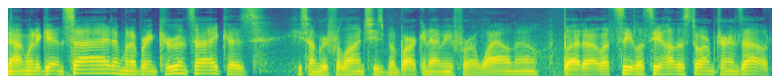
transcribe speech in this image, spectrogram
Now I'm gonna get inside. I'm gonna bring crew inside because he's hungry for lunch. He's been barking at me for a while now. But uh, let's see, let's see how the storm turns out.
